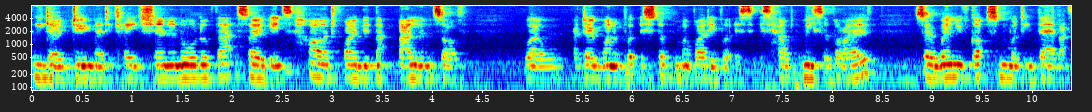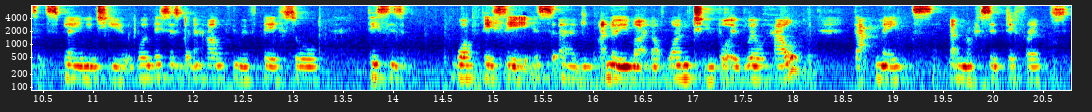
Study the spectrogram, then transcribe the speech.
we don't do medication and all of that. So it's hard finding that balance of, well, I don't want to put this stuff in my body, but it's, it's helping me survive. So when you've got somebody there that's explaining to you, well, this is going to help you with this, or this is what this is. Um, I know you might not want to, but it will help. That makes a massive difference.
